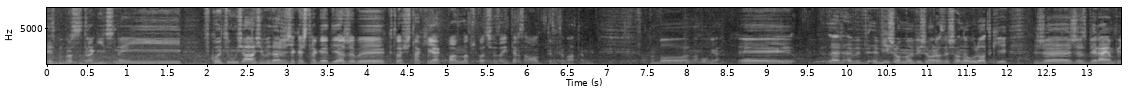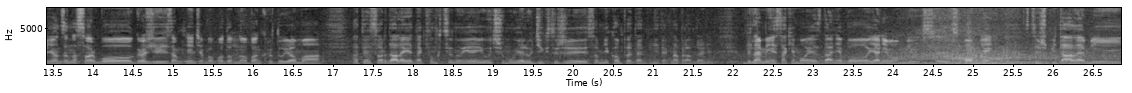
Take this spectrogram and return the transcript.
Jest po prostu tragiczny i w końcu musiała się wydarzyć jakaś tragedia, żeby ktoś taki jak pan na przykład się zainteresował tym tematem. Nie? No bo, no mówię, yy, wiszą, wiszą rozwieszone ulotki, że, że zbierają pieniądze na SOR, bo grozi zamknięciem, bo podobno bankrutują, a, a ten SOR dalej jednak funkcjonuje i utrzymuje ludzi, którzy są niekompetentni tak naprawdę. Nie? Bynajmniej jest takie moje zdanie, bo ja nie mam miłych wspomnień z tym szpitalem i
